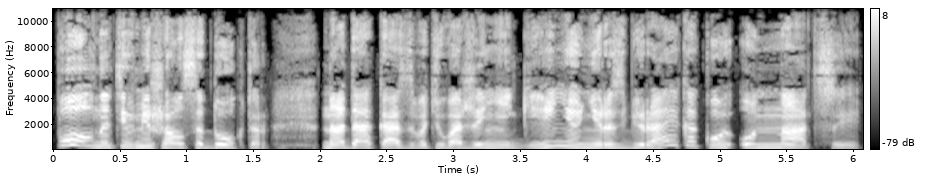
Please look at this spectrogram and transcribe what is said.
полноте!» — вмешался доктор. «Надо оказывать уважение гению, не разбирая, какой он нации.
